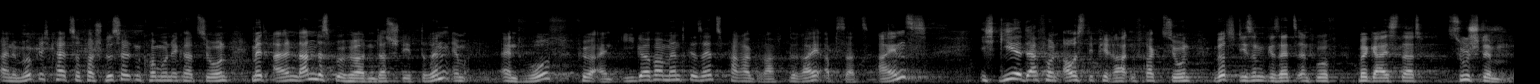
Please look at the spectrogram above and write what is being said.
eine Möglichkeit zur verschlüsselten Kommunikation mit allen Landesbehörden. Das steht drin im Entwurf für ein E-Government-Gesetz, Paragraph 3 Absatz 1. Ich gehe davon aus, die Piratenfraktion wird diesem Gesetzentwurf begeistert zustimmen.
